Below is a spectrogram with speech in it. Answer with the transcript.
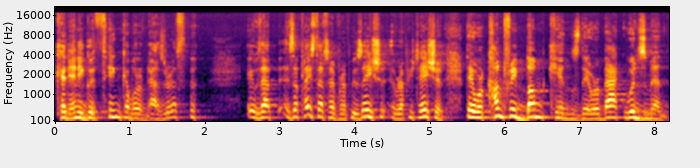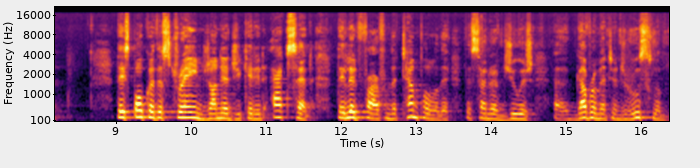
Can any good thing come out of Nazareth? it was, that, a place that had a reputation. They were country bumpkins, they were backwoodsmen. They spoke with a strange, uneducated accent. They lived far from the temple, the, the center of Jewish uh, government in Jerusalem.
